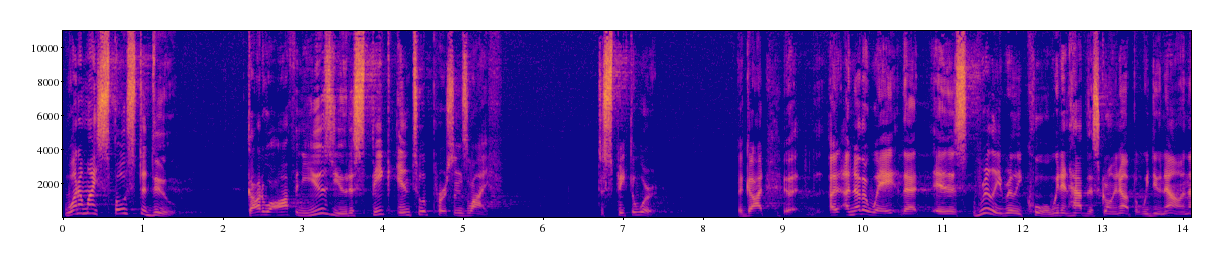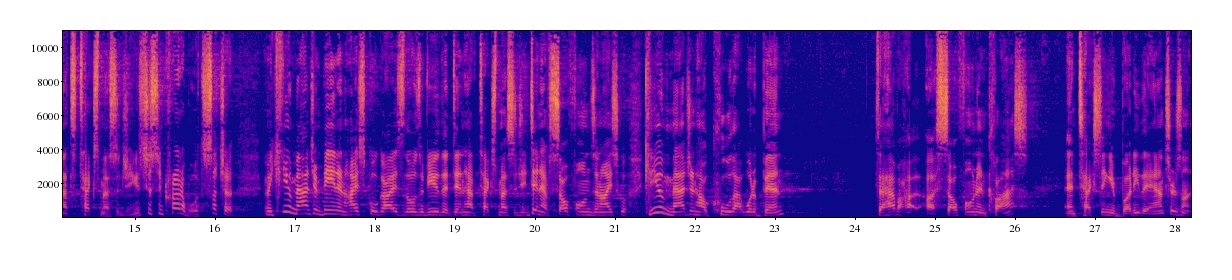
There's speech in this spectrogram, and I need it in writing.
What am I supposed to do? God will often use you to speak into a person's life, to speak the word. God, uh, another way that is really, really cool, we didn't have this growing up, but we do now, and that's text messaging. It's just incredible. It's such a, I mean, can you imagine being in high school, guys, those of you that didn't have text messaging, didn't have cell phones in high school? Can you imagine how cool that would have been? To have a, a cell phone in class and texting your buddy the answers? On,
